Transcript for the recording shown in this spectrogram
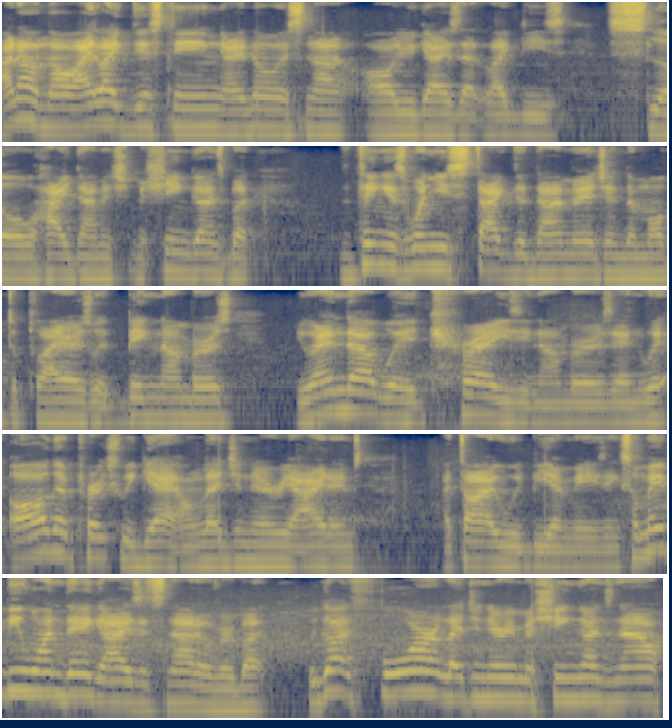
i don't know. I like this thing. I know it's not all you guys that like these slow high damage machine guns. But the thing is when you stack the damage and the multipliers with big numbers you end up with crazy numbers and with all the perks we get on legendary items I thought it would be amazing. So maybe one day guys it's not over but we got four legendary machine guns now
